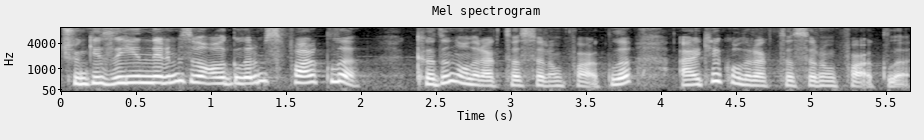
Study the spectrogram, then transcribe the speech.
Çünkü zihinlerimiz ve algılarımız farklı. Kadın olarak tasarım farklı, erkek olarak tasarım farklı.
